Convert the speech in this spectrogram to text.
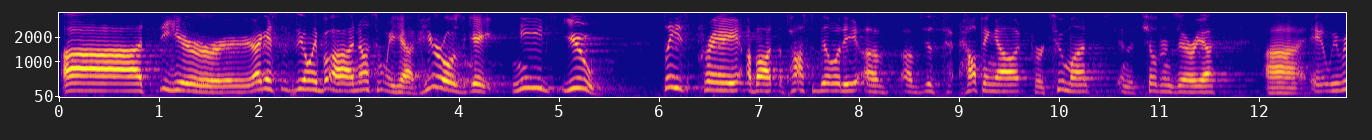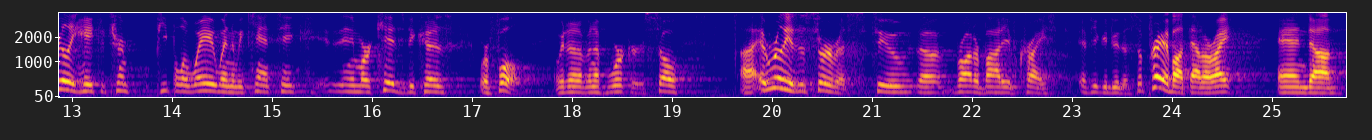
Uh, let's see here. I guess this is the only uh, announcement we have. Heroes Gate needs you please pray about the possibility of, of just helping out for two months in the children's area. Uh, it, we really hate to turn people away when we can't take any more kids because we're full. We don't have enough workers. So uh, it really is a service to the broader body of Christ if you could do this. So pray about that, all right? And. Um,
